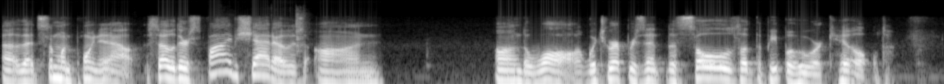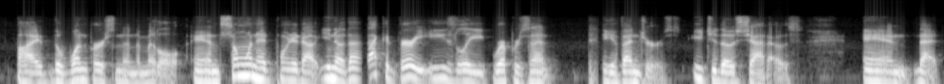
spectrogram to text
that someone pointed out. So there's five shadows on on the wall, which represent the souls of the people who were killed by the one person in the middle. And someone had pointed out, you know, that, that could very easily represent the Avengers, each of those shadows and that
